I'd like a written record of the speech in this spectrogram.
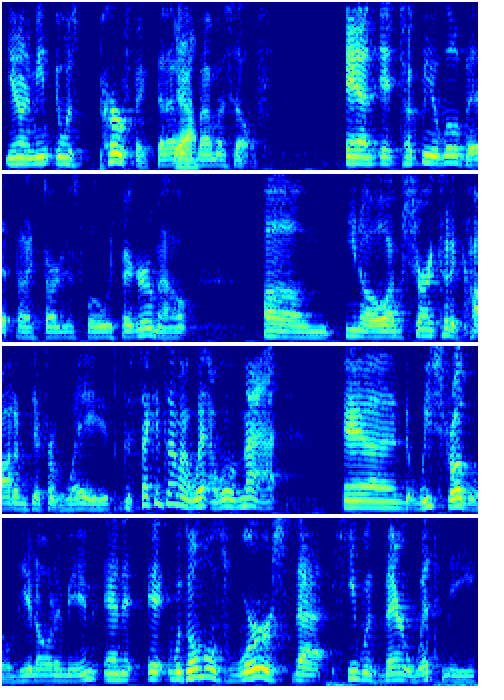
you know what I mean? It was perfect that I Yeah. went by myself. And it took me a little bit, but I started to slowly figure him out. Um, you know, I'm sure I could have caught him different ways. The second time I went, I went with Matt and we struggled, you know what I mean? And it, it was almost worse that he was there with me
